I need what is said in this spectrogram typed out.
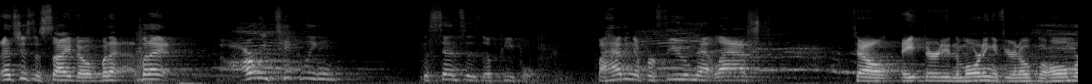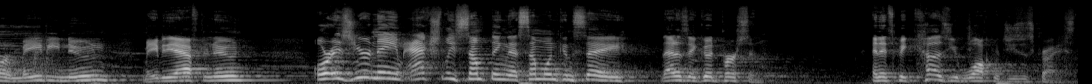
that's just a side note. But, I, but I, are we tickling the senses of people by having a perfume that lasts till 8.30 in the morning if you're in Oklahoma, or maybe noon, maybe the afternoon? Or is your name actually something that someone can say, that is a good person? And it's because you've walked with Jesus Christ.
